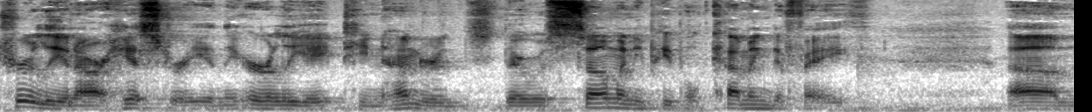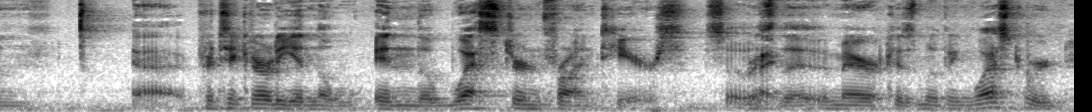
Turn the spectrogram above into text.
truly in our history in the early 1800s, there was so many people coming to faith. Um, uh, particularly in the in the western frontiers. So right. as the Americas moving westward,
